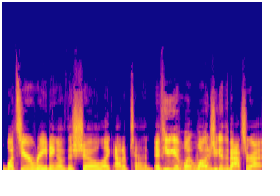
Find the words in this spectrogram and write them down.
what's your rating of the show like out of 10? If you give what what would you give The Bachelorette?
